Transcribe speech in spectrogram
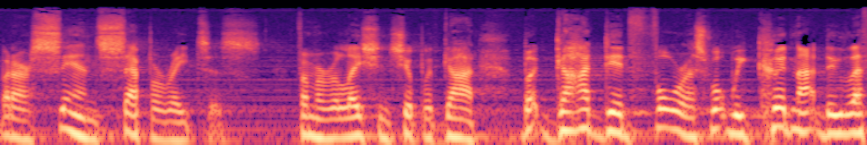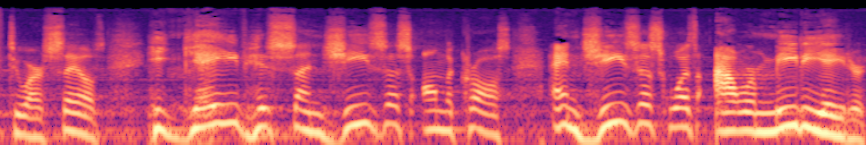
But our sin separates us from a relationship with God. But God did for us what we could not do left to ourselves. He gave His Son Jesus on the cross, and Jesus was our mediator.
